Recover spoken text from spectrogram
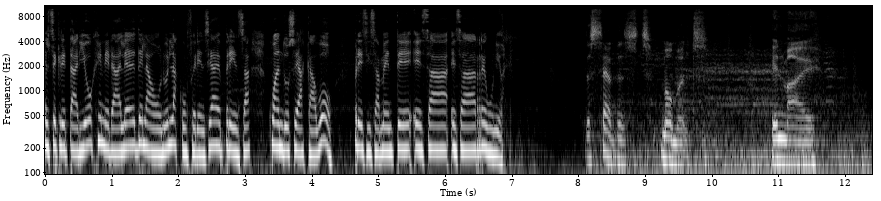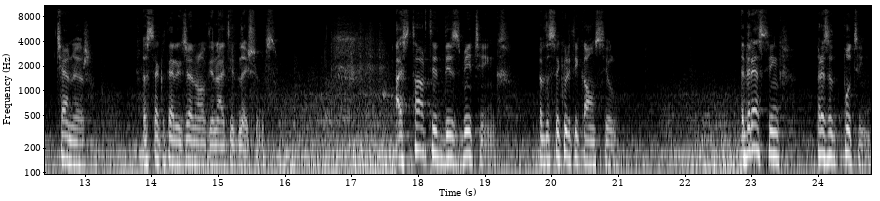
el secretario general eh, de la ONU en la conferencia de prensa cuando se acabó precisamente esa esa reunión. the saddest moment in my tenure as Secretary General of the United Nations. I started this meeting of the Security Council addressing President Putin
